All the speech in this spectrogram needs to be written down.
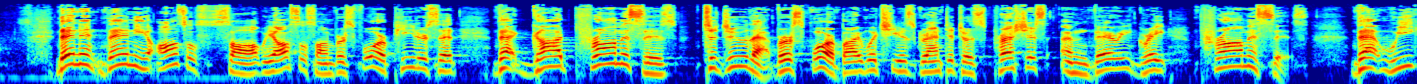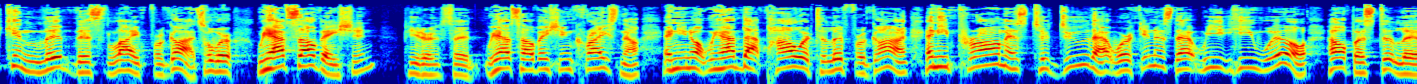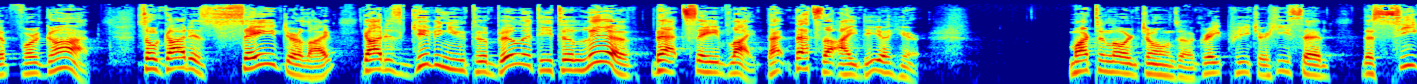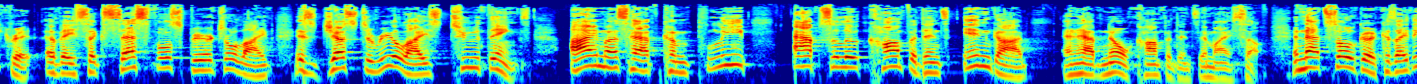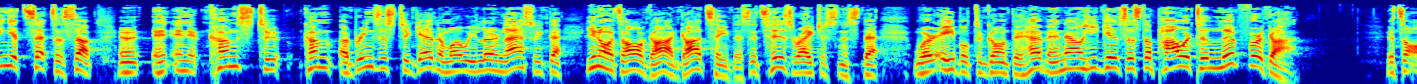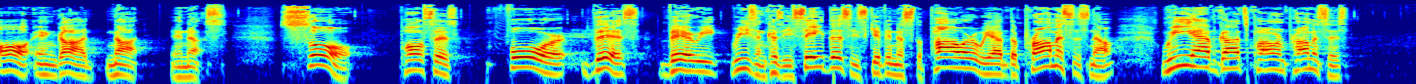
Then, then he also saw, we also saw in verse 4, Peter said that God promises to do that. Verse 4, by which he is granted to us precious and very great promises that we can live this life for God. So we're, we have salvation. Peter said, We have salvation in Christ now. And you know, we have that power to live for God. And he promised to do that work in us that we, he will help us to live for God. So God has saved your life. God has given you the ability to live that saved life. That, that's the idea here. Martyn Lloyd-Jones, a great preacher, he said, the secret of a successful spiritual life is just to realize two things. I must have complete, absolute confidence in God and have no confidence in myself. And that's so good because I think it sets us up and, and, and it comes to come, uh, brings us together and what we learned last week that, you know, it's all God. God saved us. It's His righteousness that we're able to go into heaven. And now He gives us the power to live for God. It's all in God, not in us. So, Paul says, for this very reason, because He saved us, He's given us the power, we have the promises now. We have God's power and promises.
